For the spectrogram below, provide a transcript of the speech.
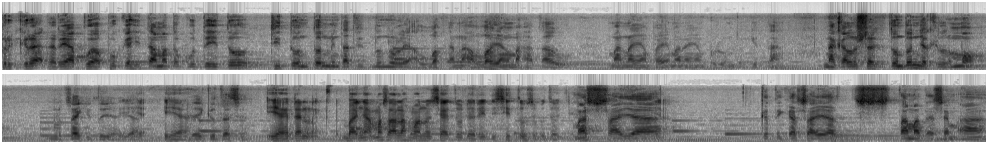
bergerak dari abu-abu ke hitam atau putih itu dituntun minta dituntun oleh Allah karena Allah yang maha tahu mana yang baik mana yang buruk untuk kita. Nah kalau sudah dituntun ya gelemo menurut saya gitu ya ya. Iya. Ya ikut aja. Iya dan banyak masalah manusia itu dari di situ sebetulnya. Mas saya ya. ketika saya tamat SMA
